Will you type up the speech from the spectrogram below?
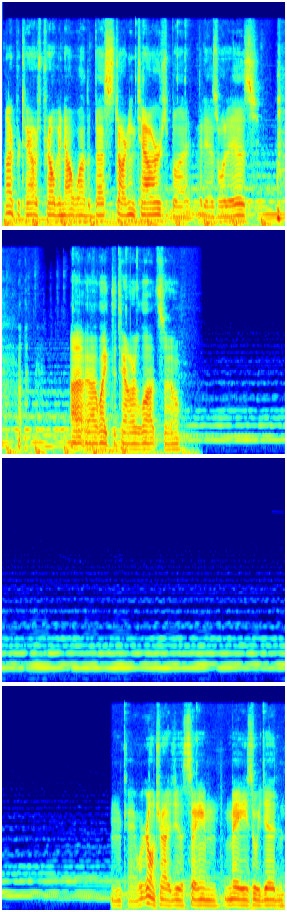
Sniper Tower is probably not one of the best starting towers, but it is what it is. I, I like the tower a lot, so. Okay, we're gonna try to do the same maze we did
